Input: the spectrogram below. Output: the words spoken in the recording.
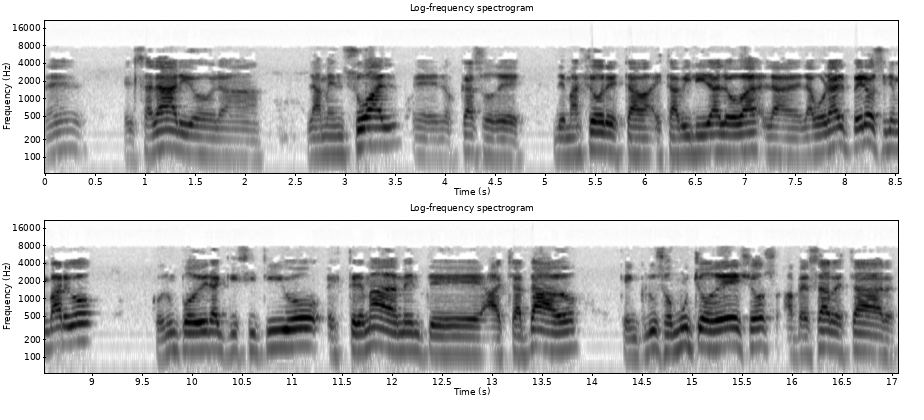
¿eh? el salario, la, la mensual, en los casos de, mayor estabilidad laboral, pero sin embargo con un poder adquisitivo extremadamente achatado, que incluso muchos de ellos, a pesar de estar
